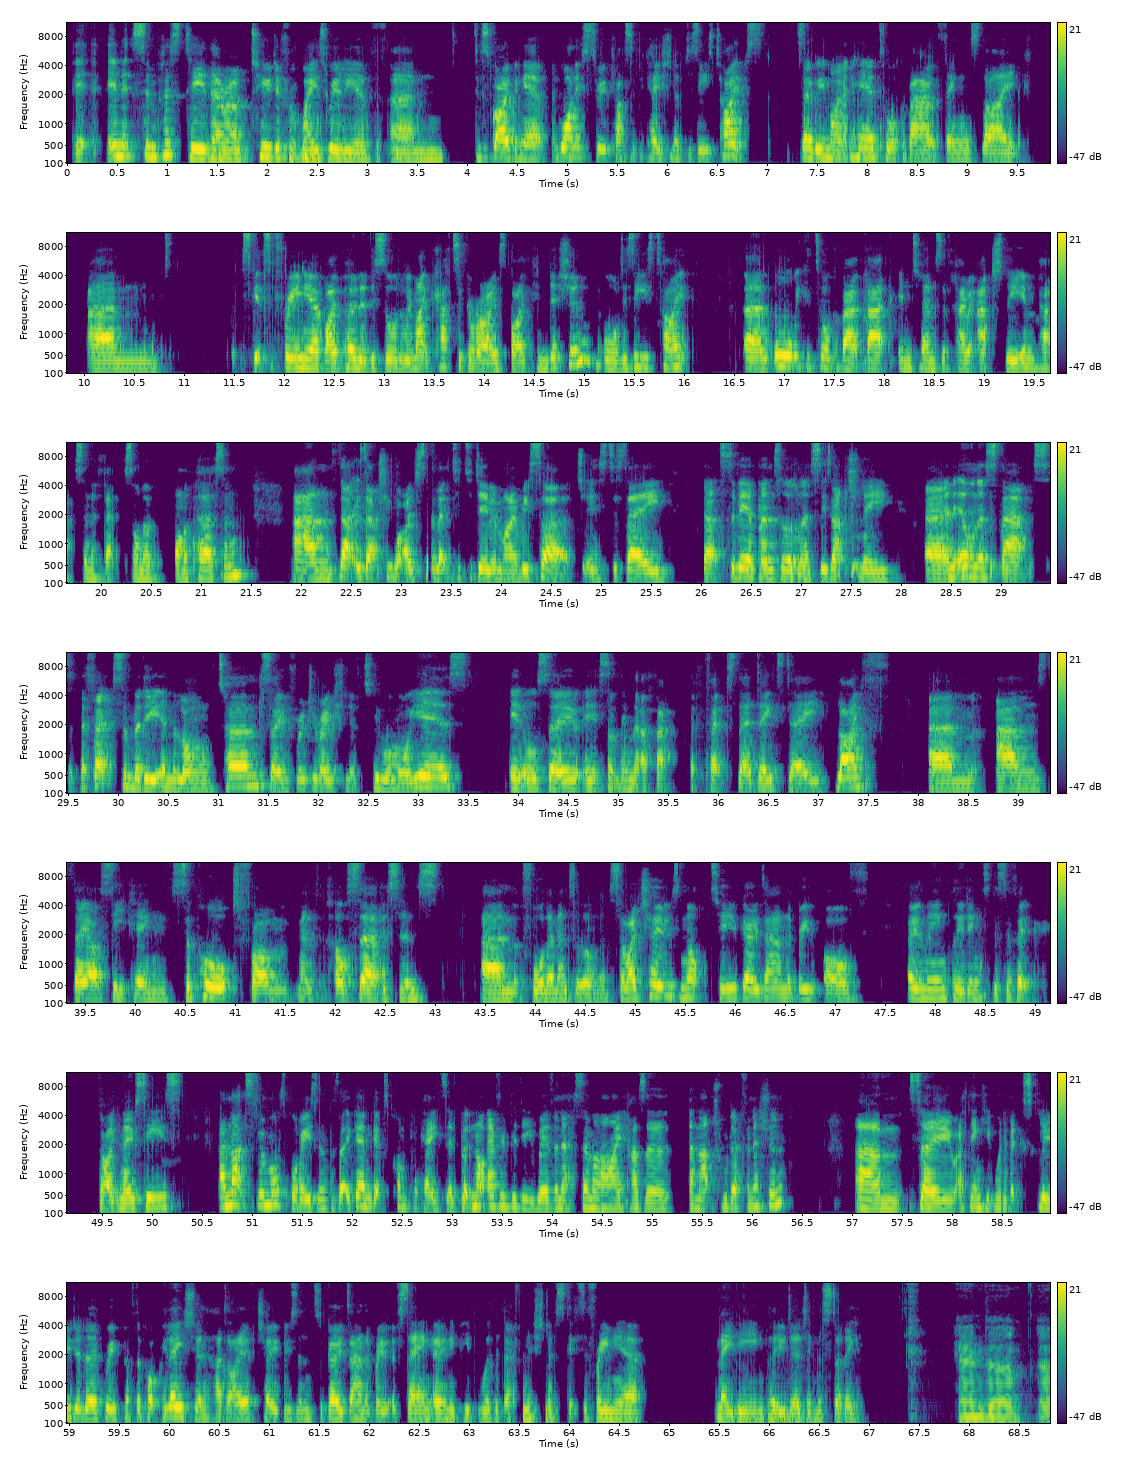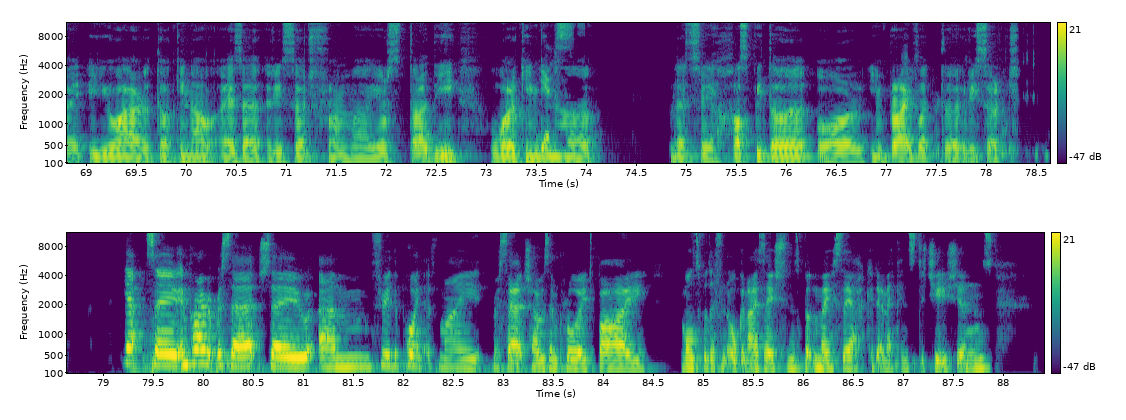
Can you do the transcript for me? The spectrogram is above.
in its simplicity, there are two different ways really of um, describing it. One is through classification of disease types. So, we might here talk about things like um, schizophrenia, bipolar disorder, we might categorize by condition or disease type. Um, or we could talk about that in terms of how it actually impacts and affects on a, on a person. And that is actually what I've selected to do in my research is to say that severe mental illness is actually uh, an illness that affects somebody in the long term. So for a duration of two or more years, It also is something that affect, affects their day to day life. Um, and they are seeking support from mental health services um, for their mental illness. So I chose not to go down the route of only including specific diagnoses. And that's for multiple reasons that again gets complicated, but not everybody with an SMI has a, an actual definition. Um, so I think it would have excluded a group of the population had I have chosen to go down the route of saying only people with a definition of schizophrenia may be included in the study. And uh, uh, you are talking now as a research from uh, your study, working yes. in, a, let's say, hospital or in private uh, research. Yeah, so in private research, so um, through the point of my research, I was employed by multiple different organisations, but mostly academic institutions.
